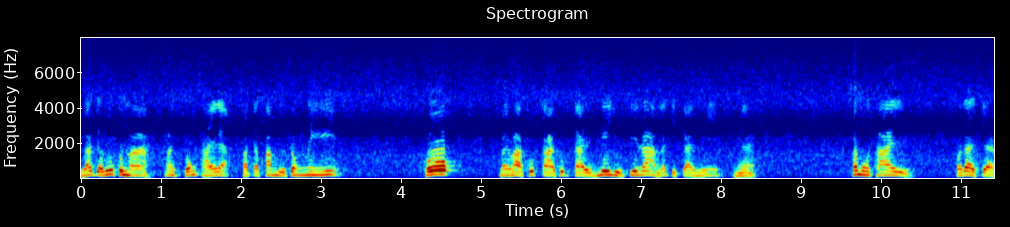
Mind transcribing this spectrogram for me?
แล้วจะรู้ขึ้นมาไม่สงสัยแหละสัจธรรมอยู่ตรงนี้ทุกไม่ว่าทุกกายทุกใจมีอยู่ที่ร่างและจิตใจนี้เนี่ยสมุทัยก็ได้แจก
